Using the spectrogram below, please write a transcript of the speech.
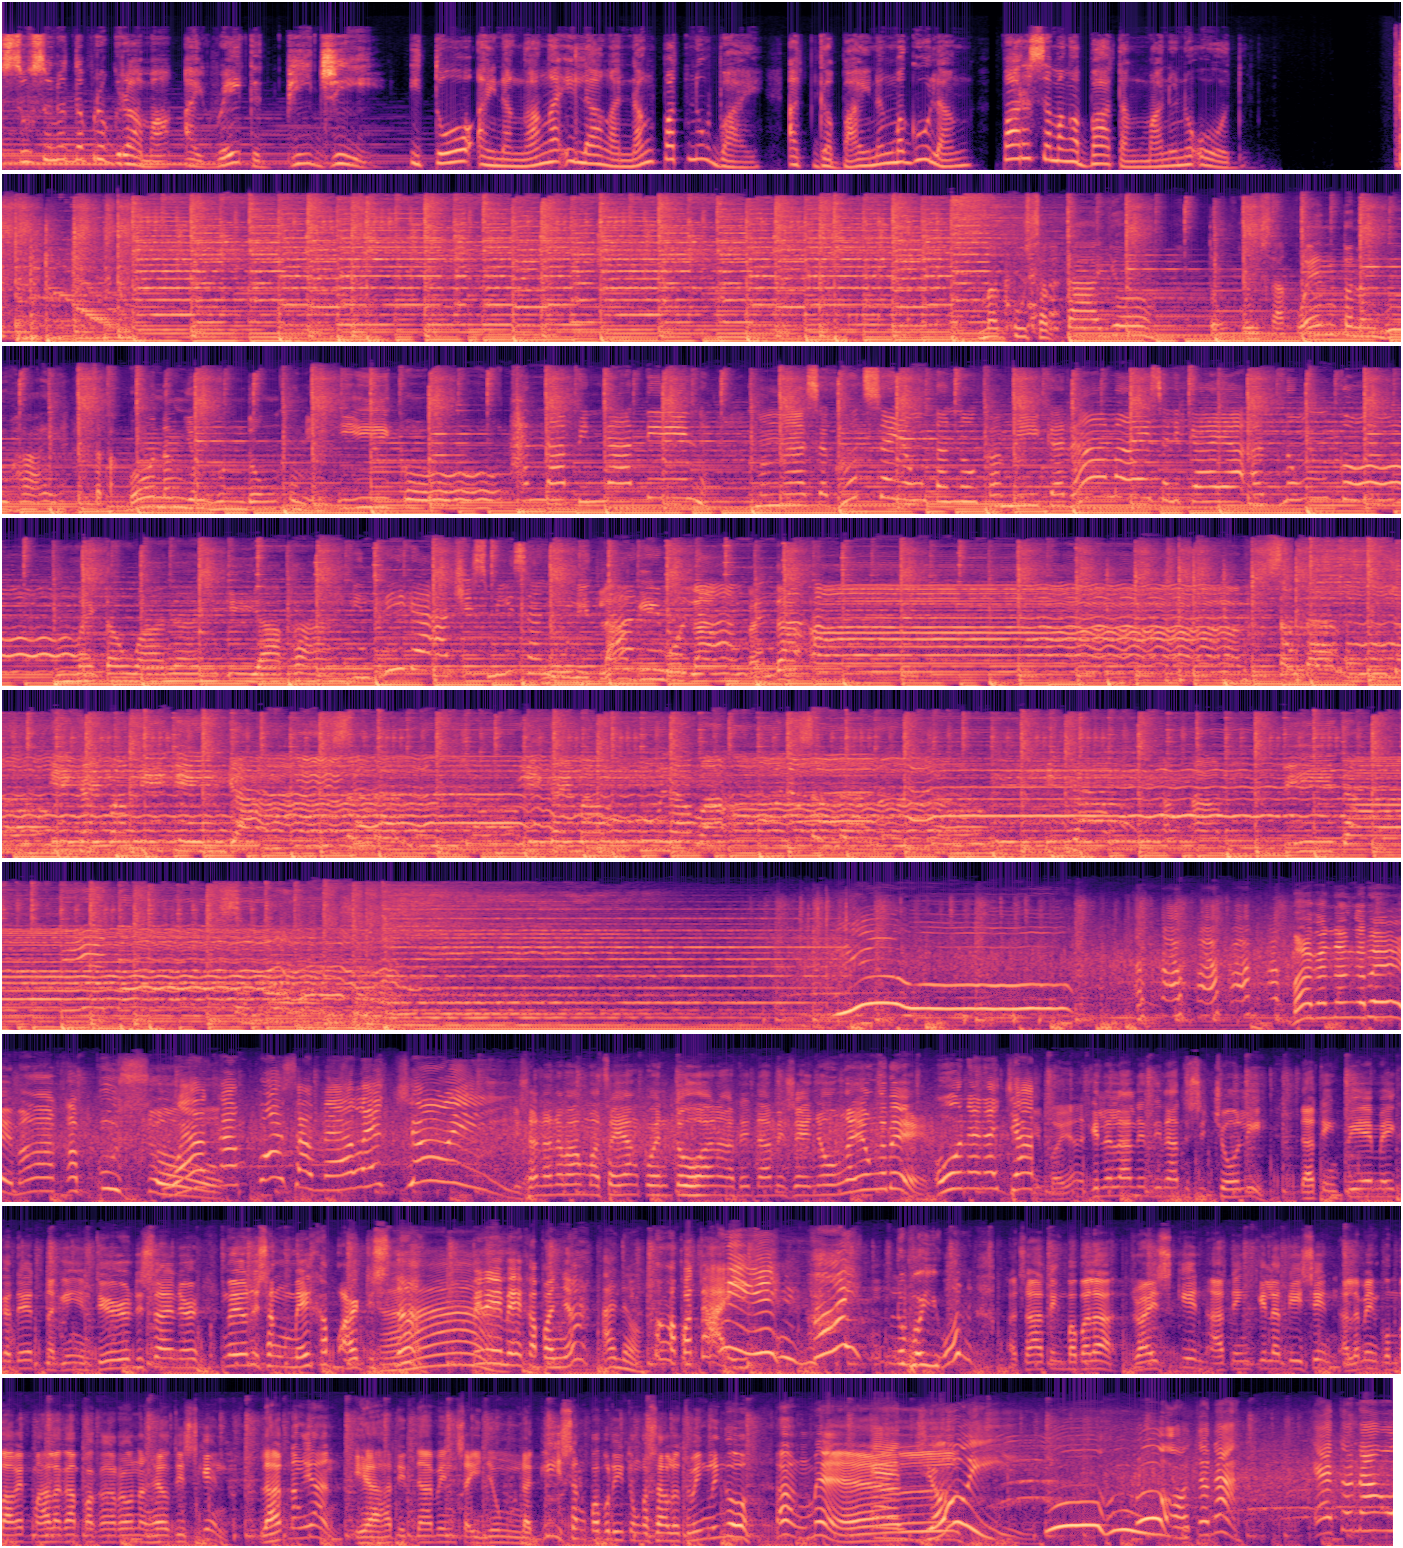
susunod na programa ay rated PG. Ito ay nangangailangan ng patnubay at gabay ng magulang para sa mga batang manonood. Mag-usap tayo tungkol sa kwento ng buhay Sa takbo ng iyong mundong umiikot Hanapin natin mga sagot sa iyong tanong Kami karamay tawanan, iyakan. Intriga at chismisan Ngunit lagi mo lang tandaan. Sa Ika'y pakikinggan Ika'y mauunawaan Ikaw ang aming bida Magandang gabi, mga kapuso! Welcome po sa Mel and Joey! Isa na namang masayang kwentuhan natin namin sa inyo ngayong gabi. Una na dyan, Iba yan. Kilalanin din natin si Choli. Dating PMA cadet, naging interior designer, ngayon isang makeup artist na. Ah. Pinay-makeupan niya? ano? Mga patay! Ay! Ano ba yun? At sa ating babala, dry skin, ating kilatisin. Alamin kung bakit mahalaga ang pagkakaroon ng healthy skin. Lahat ng yan, ihahatid namin sa inyong nag-iisang paboritong kasalo tuwing linggo, ang Mel... And Joey! Ito na. Ito na ang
